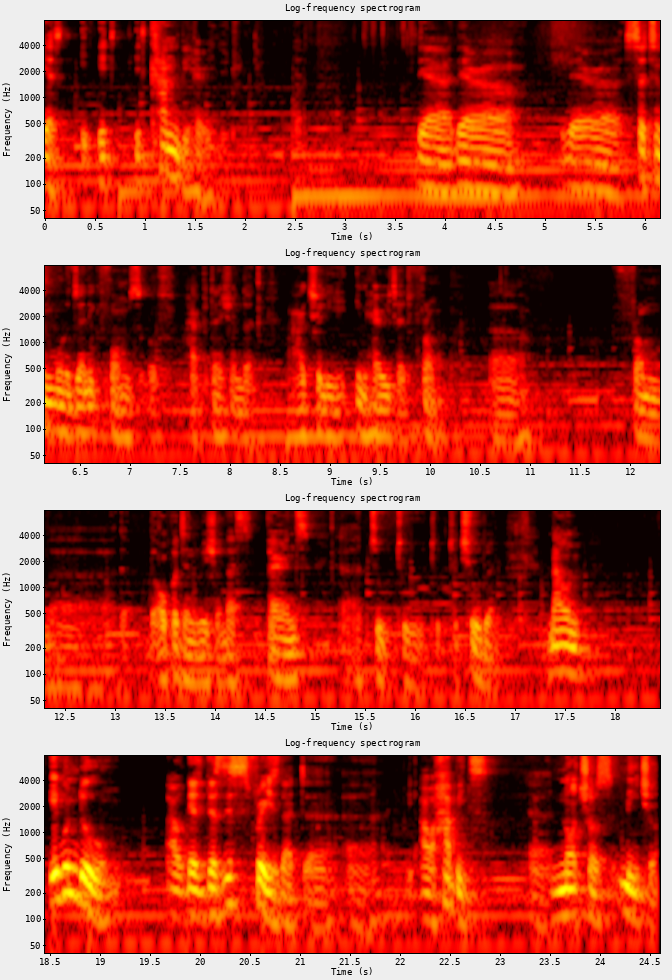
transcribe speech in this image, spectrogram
Yes, it, it, it can be hereditary. Yeah. There, there, are, there are certain monogenic forms of hypertension that are actually inherited from from uh, the, the, upper generation, that's parents uh, to, to, to, to, children. Now, even though uh, there's, there's this phrase that uh, uh, our habits uh, nurtures nature.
